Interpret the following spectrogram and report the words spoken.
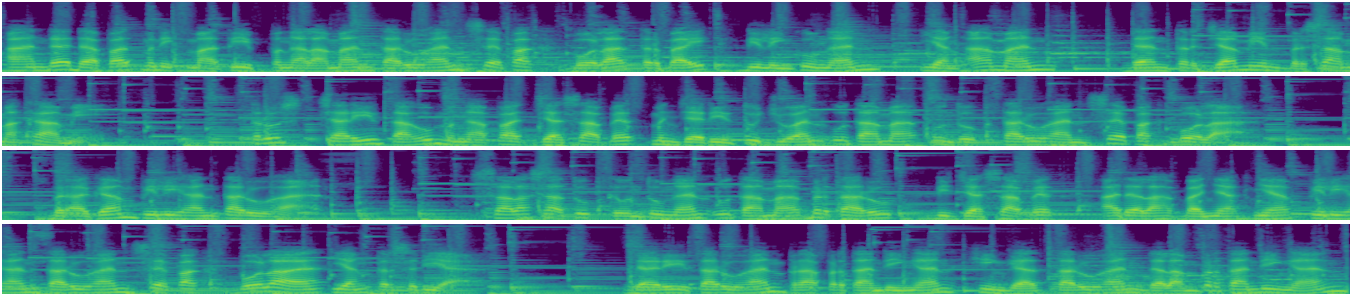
Anda dapat menikmati pengalaman taruhan sepak bola terbaik di lingkungan yang aman dan terjamin bersama kami. Terus cari tahu mengapa jasa bet menjadi tujuan utama untuk taruhan sepak bola. Beragam pilihan taruhan. Salah satu keuntungan utama bertaruh di jasa bet adalah banyaknya pilihan taruhan sepak bola yang tersedia. Dari taruhan pra-pertandingan hingga taruhan dalam pertandingan,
